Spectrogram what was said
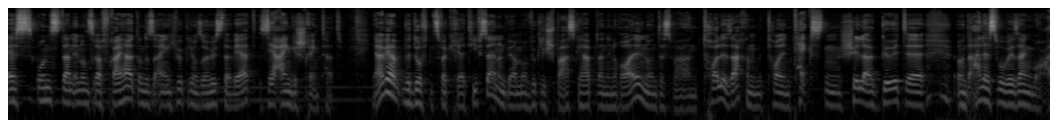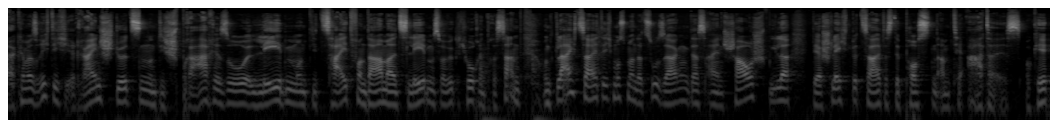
es uns dann in unserer Freiheit, und das ist eigentlich wirklich unser höchster Wert, sehr eingeschränkt hat. Ja, wir, wir durften zwar kreativ sein und wir haben auch wirklich Spaß gehabt an den Rollen und das waren tolle Sachen mit tollen Texten, Schiller, Goethe und alles, wo wir sagen, boah, da können wir uns richtig reinstürzen und die Sprache so leben und die Zeit von damals leben. Es war wirklich hochinteressant. Und gleichzeitig muss man dazu sagen, dass ein Schauspieler der schlecht bezahlteste Posten am Theater ist. Okay?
